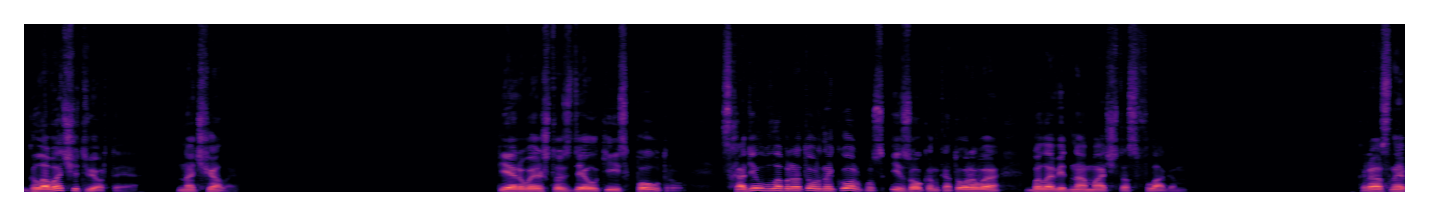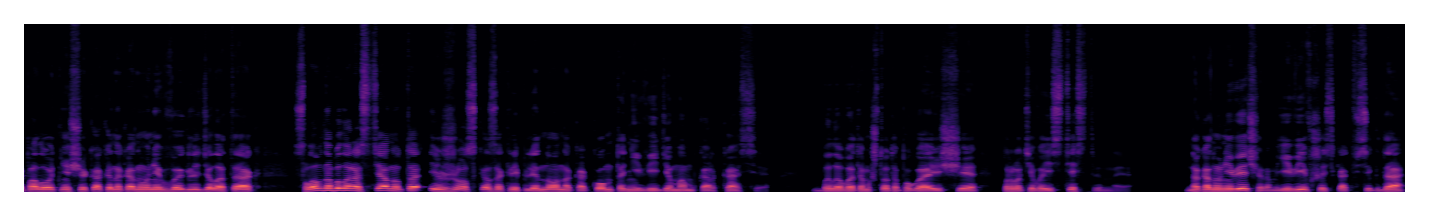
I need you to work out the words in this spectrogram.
Глава 4. Начало. Первое, что сделал Кийск поутру, сходил в лабораторный корпус, из окон которого была видна мачта с флагом. Красное полотнище, как и накануне, выглядело так, словно было растянуто и жестко закреплено на каком-то невидимом каркасе. Было в этом что-то пугающее противоестественное. Накануне вечером, явившись, как всегда,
